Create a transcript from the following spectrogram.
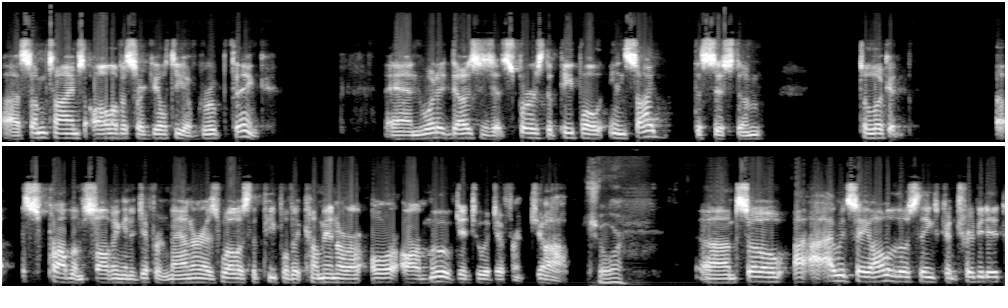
uh, sometimes all of us are guilty of groupthink. And what it does is it spurs the people inside the system to look at uh, problem solving in a different manner, as well as the people that come in or, or are moved into a different job. Sure. Um, so I, I, would say all of those things contributed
